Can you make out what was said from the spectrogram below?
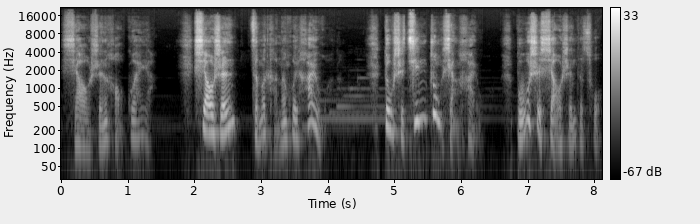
小神好乖呀，小神怎么可能会害我呢？都是金仲想害我，不是小神的错，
